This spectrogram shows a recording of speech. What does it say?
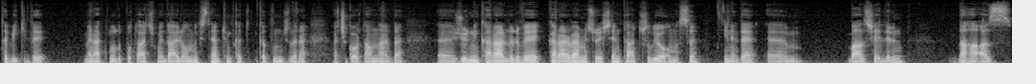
tabii ki de meraklı olup o tartışmaya dahil olmak isteyen tüm katılımcılara açık ortamlarda e, jürinin kararları ve karar verme süreçlerinin tartışılıyor olması yine de e, bazı şeylerin daha az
